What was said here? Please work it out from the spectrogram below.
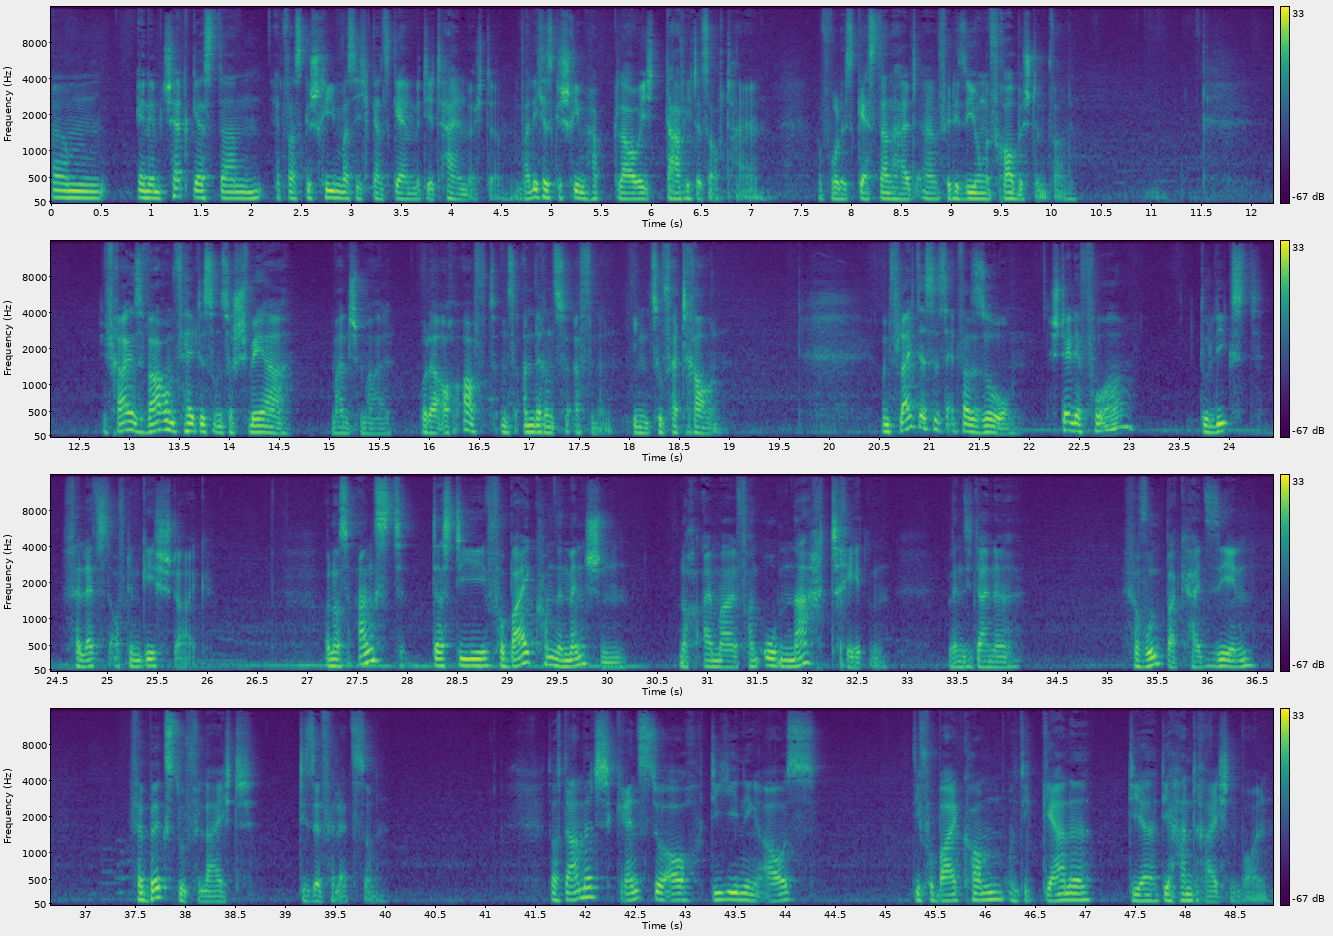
ähm, in dem Chat gestern etwas geschrieben, was ich ganz gern mit dir teilen möchte. Und weil ich es geschrieben habe, glaube ich, darf ich das auch teilen. Obwohl es gestern halt äh, für diese junge Frau bestimmt war. Die Frage ist, warum fällt es uns so schwer, manchmal oder auch oft, uns anderen zu öffnen, ihnen zu vertrauen? Und vielleicht ist es etwa so, stell dir vor, du liegst verletzt auf dem Gehsteig. Und aus Angst, dass die vorbeikommenden Menschen noch einmal von oben nachtreten, wenn sie deine Verwundbarkeit sehen, verbirgst du vielleicht diese Verletzung. Doch damit grenzt du auch diejenigen aus, die vorbeikommen und die gerne dir die Hand reichen wollen.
